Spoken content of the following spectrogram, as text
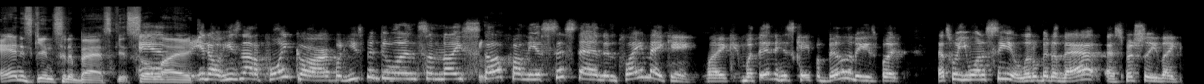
and he's getting to the basket. So and, like, you know, he's not a point guard, but he's been doing some nice stuff on the assist end and playmaking, like within his capabilities. But that's what you want to see a little bit of that, especially like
